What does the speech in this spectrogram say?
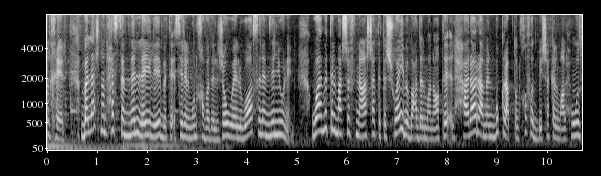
الخير. بلشنا نحس من الليلة بتأثير المنخفض الجوي الواصل من اليونان. ومثل ما شفنا شتت شوي ببعض المناطق الحرارة من بكرة بتنخفض بشكل ملحوظ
